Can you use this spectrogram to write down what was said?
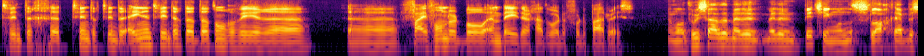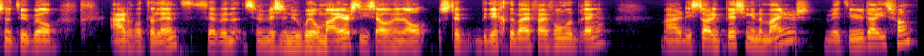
20, 20, 20, 21, dat dat ongeveer 500 ball en beter gaat worden voor de Padres. Want hoe staat het met hun, met hun pitching? Want de slag hebben ze natuurlijk wel aardig wat talent. Ze, hebben, ze missen nu Will Myers, die zou hun al een stuk dichter bij 500 brengen. Maar die starting pitching in de minors, weten jullie daar iets van?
